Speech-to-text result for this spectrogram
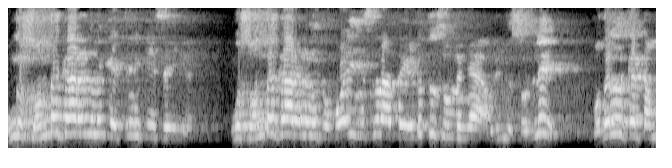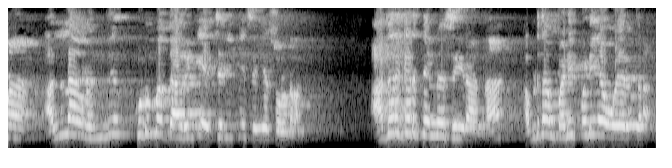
உங்க சொந்தக்காரங்களுக்கு எச்சரிக்கை செய்யுங்க. உங்க சொந்தக்காரங்களுக்கு போய் இஸ்லாத்தை எடுத்து சொல்லுங்க அப்படின்னு சொல்லி முதல் கட்டமா அல்லாஹ் வந்து குடும்பத்தாருக்கு எச்சரிக்கை செய்ய சொல்றான். அதற்கடுத்து என்ன செய்யறான்னா அப்படிதான் படிப்படியா உயர்த்துறான்.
